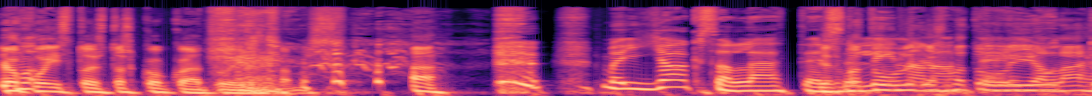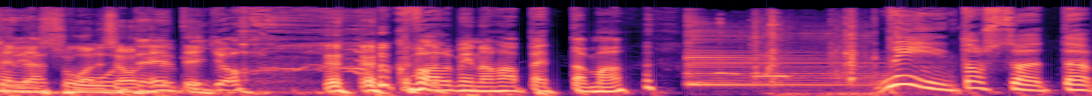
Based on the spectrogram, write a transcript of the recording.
Joku istuisi tuossa koko ajan tuijottamassa. Mä en jaksa lähteä Jos mä tuun- jos mä tuun liian lähelle sua, niin se on heti. Joo, valmiina hapettamaan. niin, tossa, että,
